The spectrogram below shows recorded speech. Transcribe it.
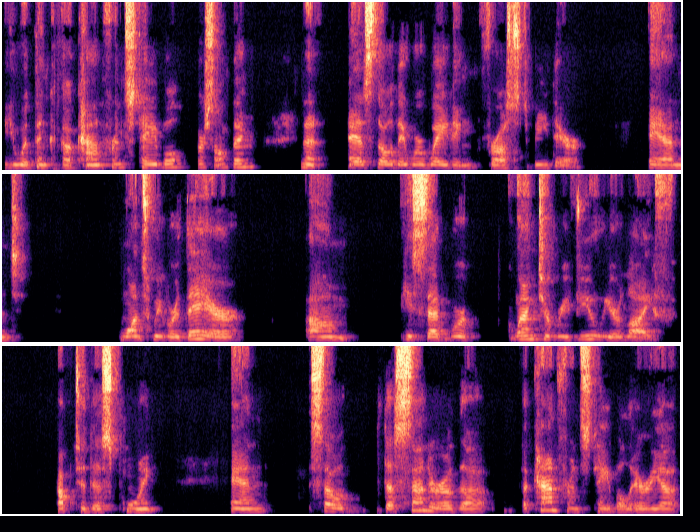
you would think a conference table or something as though they were waiting for us to be there and once we were there, um, he said, We're going to review your life up to this point. And so the center of the, the conference table area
